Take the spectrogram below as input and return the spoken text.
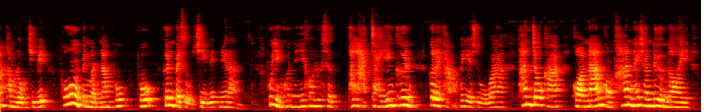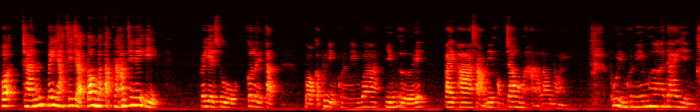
ำทำลงชีวิต พุ่งเป็นเหมือนน้ำพุพุขึ้นไปสู่ชีวิตนิรันดร์ผู้หญิงคนนี้ก็รู้สึกประหลาดใจยิ่งขึ้น ก็เลยถามพระเยซูว่า ท่านเจ้าคะ ขอน้ำของท่านให้ฉันดื่มหน่อย เพราะฉันไม่อยากที่จะต้องมาตักน้ำที่นี่อีก พระเยซูก็เลยตัดบอกกับผู้หญิงคนนี้ว่าหญิงเอ๋ยไปพาสามีของเจ้ามาหาเราหน่อย ผู้หญิงคนนี้เมื่อได้ยินค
